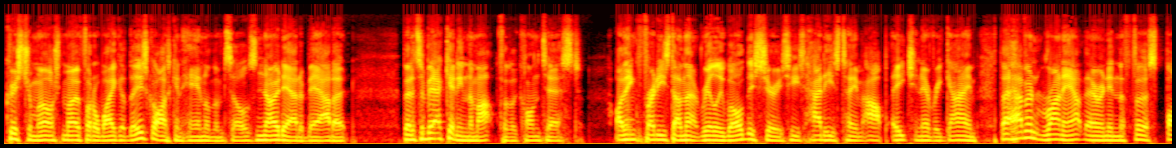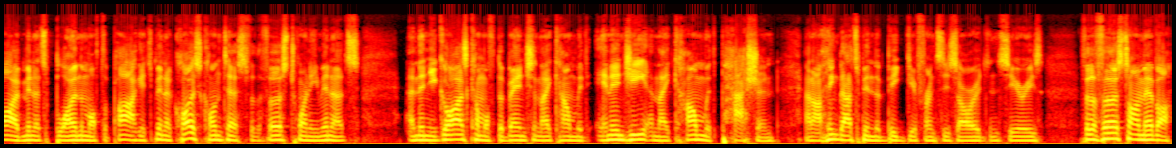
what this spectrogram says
Christian Welch, Mo Fotuaika. These guys can handle themselves, no doubt about it but it's about getting them up for the contest. I think Freddie's done that really well this series. He's had his team up each and every game. They haven't run out there and in the first five minutes blown them off the park. It's been a close contest for the first 20 minutes. And then you guys come off the bench and they come with energy and they come with passion. And I think that's been the big difference this Origin series. For the first time ever,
